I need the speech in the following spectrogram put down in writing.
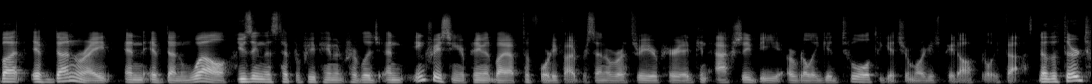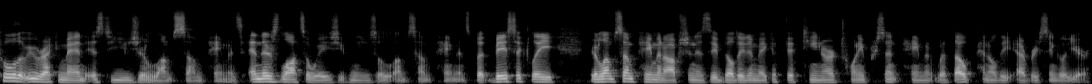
But if done right and if done well, using this type of prepayment privilege and increasing your payment by up to 45% over a three-year period can actually be a really good tool to get your mortgage paid off really fast. Now, the third tool that we recommend is to use your lump sum payments. And there's lots of ways you can use a lump sum payments, but basically your lump sum payment option is the ability to make a 15 or 20% payment without penalty every single year.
